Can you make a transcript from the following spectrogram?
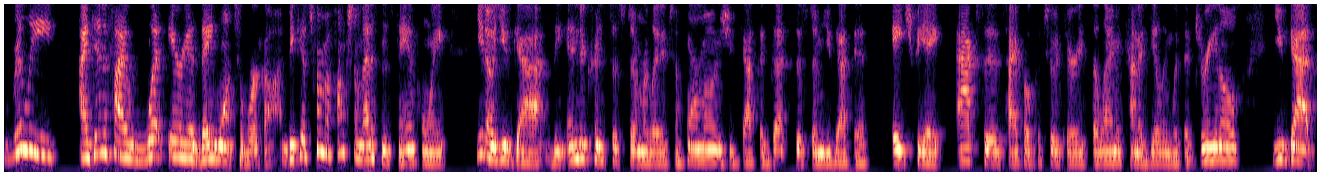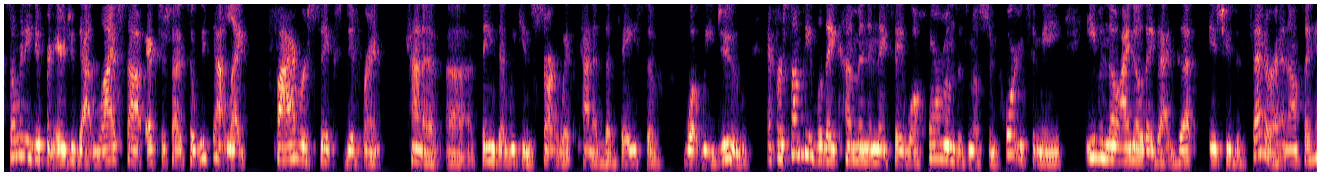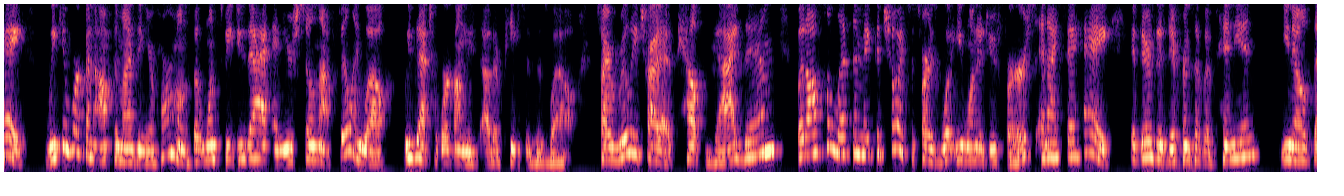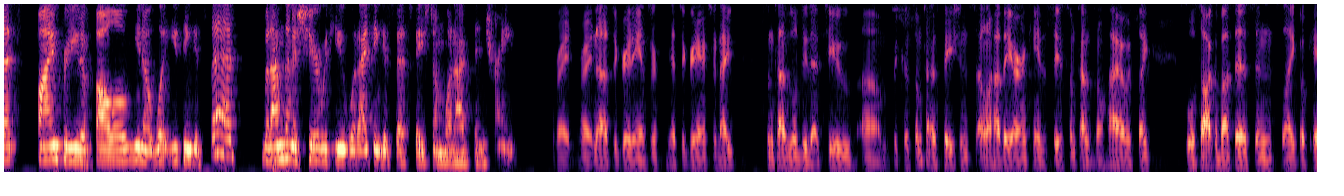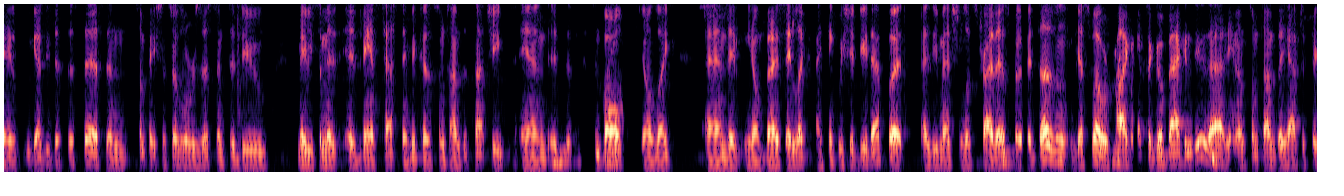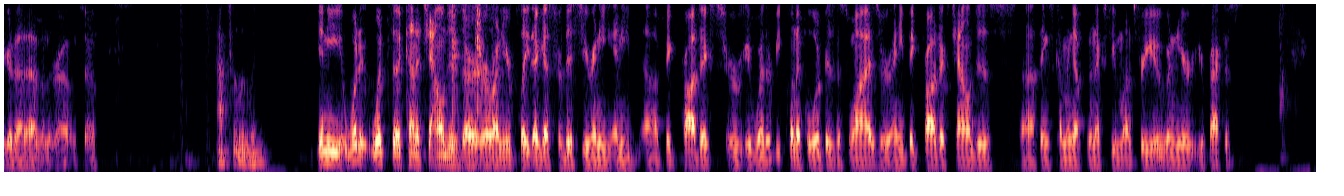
really identify what area they want to work on because from a functional medicine standpoint, you know, you've got the endocrine system related to hormones, you've got the gut system, you've got the HPA axis, hypopituitary thalamic kind of dealing with adrenals. You've got so many different areas. You've got lifestyle, exercise. So we've got like five or six different kind of uh, things that we can start with, kind of the base of what we do. And for some people, they come in and they say, well, hormones is most important to me, even though I know they got gut issues, et cetera. And I'll say, hey, we can work on optimizing your hormones, but once we do that and you're still not feeling well, we've got to work on these other pieces as well. So I really try to help guide them, but also let them make the choice as far as what you want to do first. And I say, hey, if there's a difference of opinion, you know, that's fine for you to follow, you know, what you think is best, but I'm going to share with you what I think is best based on what I've been trained. Right, right. No, that's a great answer. That's a great answer. And I sometimes will do that too, um, because sometimes patients, I don't know how they are in Kansas City. Sometimes in Ohio, it's like, we'll talk about this and it's like okay we got to do this this this and some patients are a little resistant to do maybe some advanced testing because sometimes it's not cheap and it's mm-hmm. it's involved you know like and they you know but i say look i think we should do that but as you mentioned let's try this but if it doesn't guess what? We're probably gonna have to go back and do that you know and sometimes they have to figure that out on their own so. Absolutely. Any what what uh, kind of challenges are, are, on your plate i guess for this year? Any any uh, big projects or whether it be clinical or business wise or any big projects challenges uh, things coming up in the next few months for you and your your practice?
